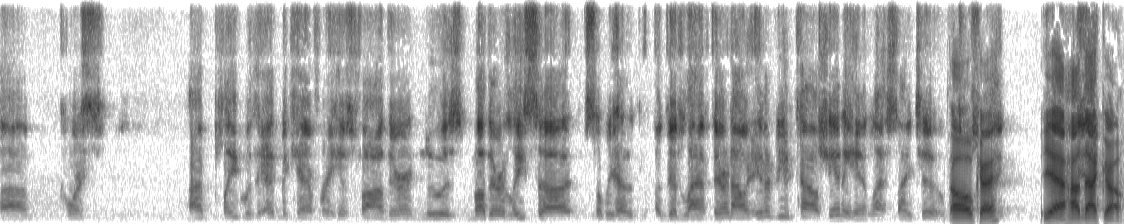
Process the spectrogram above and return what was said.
Um, of course, I played with Ed McCaffrey, his father, and knew his mother, Lisa, so we had a, a good laugh there. And I interviewed Kyle Shanahan last night too. Oh, okay. great. Yeah, how'd that go?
